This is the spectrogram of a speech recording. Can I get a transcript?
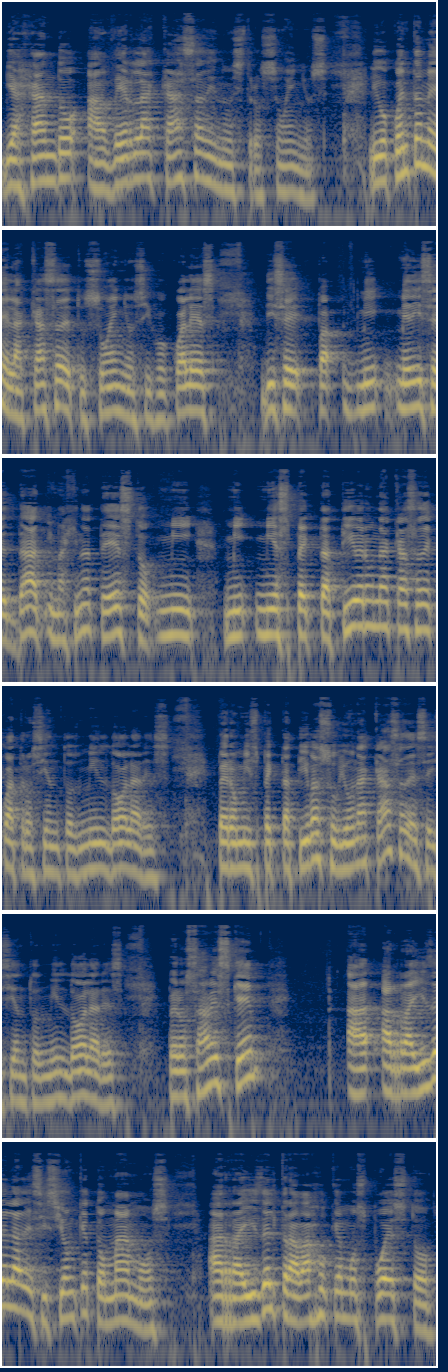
viajando a ver la casa de nuestros sueños. Le digo, cuéntame de la casa de tus sueños, hijo. ¿Cuál es? Dice, me dice, Dad, imagínate esto, mi, mi, mi expectativa era una casa de 400 mil dólares pero mi expectativa subió una casa de 600 mil dólares. Pero sabes qué? A, raíz de la decisión que tomamos, a raíz del trabajo que hemos puesto,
